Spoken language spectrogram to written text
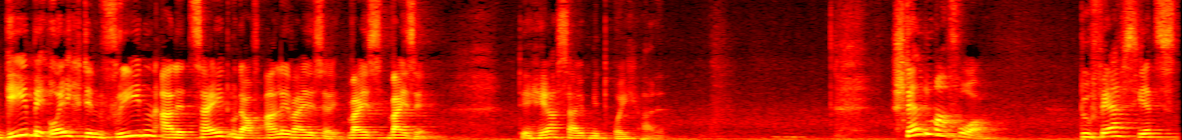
gebe euch den Frieden alle Zeit und auf alle Weise. Weise. Der Herr sei mit euch allen. Stell dir mal vor, du fährst jetzt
